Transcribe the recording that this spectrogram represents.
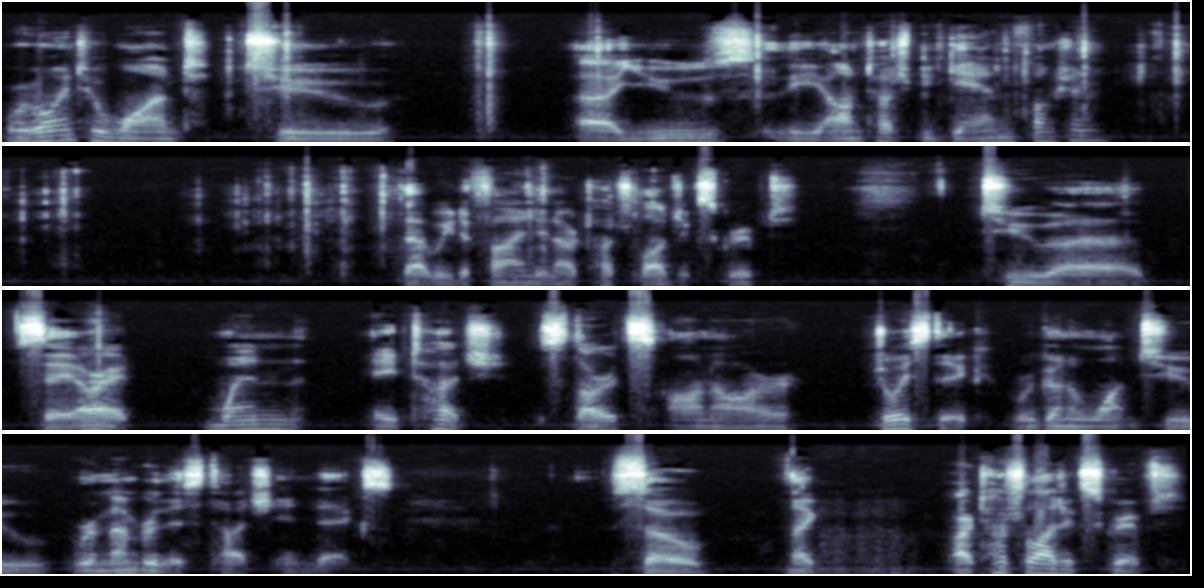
We're going to want to uh, use the onTouchBegan function that we defined in our TouchLogic script to uh, say, alright, when a touch starts on our joystick, we're going to want to remember this touch index. So, like, our touch logic script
